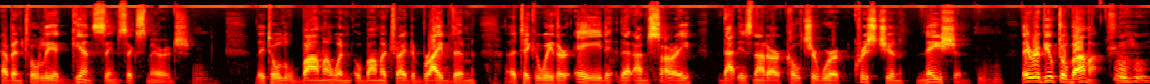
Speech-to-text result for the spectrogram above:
have been totally against same sex marriage. Mm. They told Obama when Obama tried to bribe them, uh, take away their aid, that I'm sorry, that is not our culture. We're a Christian nation. Mm-hmm. They rebuked Obama. Mm-hmm.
